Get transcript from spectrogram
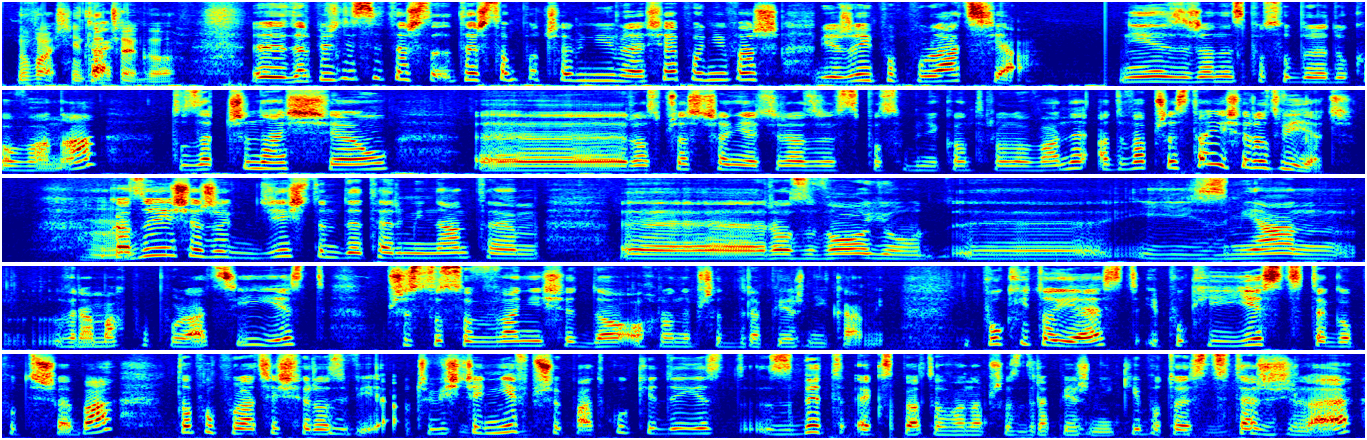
no właśnie, Tak. dlaczego? Y, Drapieżnicy też, też są potrzebni w lesie, ponieważ jeżeli populacja nie jest w żaden sposób redukowana, to zaczyna się e, rozprzestrzeniać raz, w sposób niekontrolowany, a dwa przestaje się rozwijać. Mhm. Okazuje się, że gdzieś tym determinantem e, rozwoju e, i zmian w ramach populacji jest przystosowywanie się do ochrony przed drapieżnikami. I póki to jest i póki jest tego potrzeba, to populacja się rozwija. Oczywiście nie w przypadku, kiedy jest zbyt eksploatowana przez drapieżniki, bo to jest też źle.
